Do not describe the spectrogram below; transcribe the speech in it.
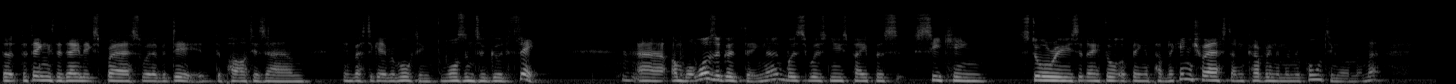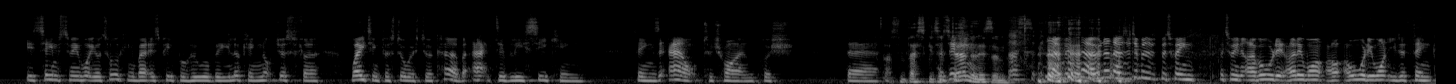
that the things the Daily Express, whatever did, the partisan investigative reporting, wasn't a good thing. Uh, and what was a good thing, though, was was newspapers seeking stories that they thought of being a public interest and covering them and reporting on them. That, it seems to me what you're talking about is people who will be looking not just for waiting for stories to occur, but actively seeking things out to try and push their. That's investigative position. journalism. no, but no, no, no. There's a difference between between I've already I already want I already want you to think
